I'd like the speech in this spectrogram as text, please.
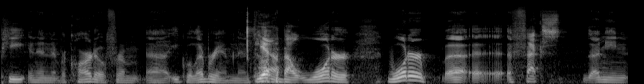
Pete and then Ricardo from uh, Equilibrium, and talk Yeah. about water. Water uh, affects. I mean,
